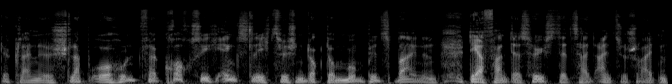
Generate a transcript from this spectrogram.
Der kleine Schlappohrhund verkroch sich ängstlich zwischen Dr. Mumpitz Beinen. Der fand es höchste Zeit einzuschreiten.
